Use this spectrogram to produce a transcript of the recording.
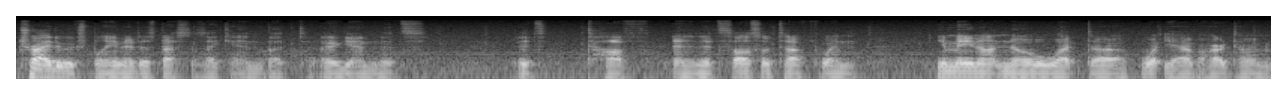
try to explain it as best as I can, but again, it's it's tough, and it's also tough when you may not know what uh, what you have a hard time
